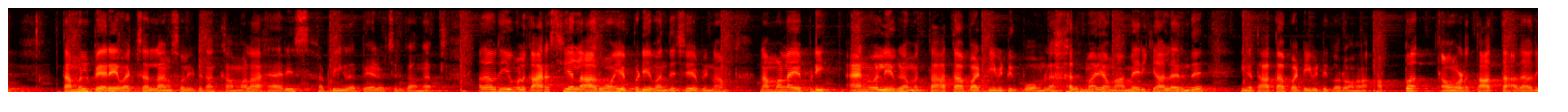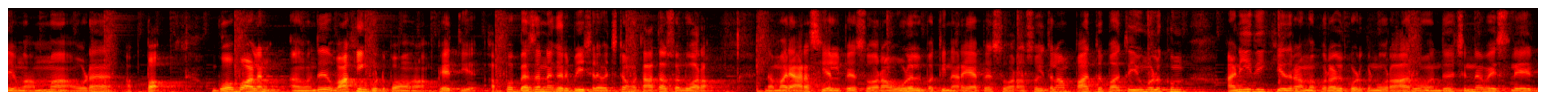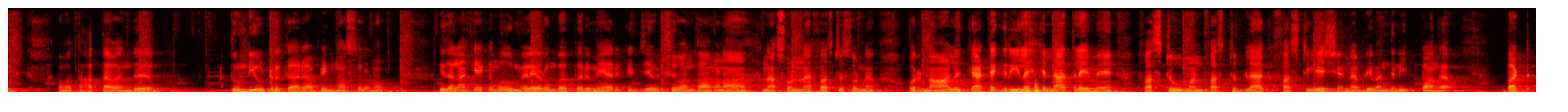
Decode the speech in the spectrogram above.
தமிழ் பேரே வச்சிடலான்னு சொல்லிட்டு தான் கமலா ஹாரிஸ் அப்படிங்கிற பேர் வச்சுருக்காங்க. அதாவது இவங்களுக்கு அரசியல் ஆர்வம் எப்படி வந்துச்சு அப்படின்னா நம்மலாம் எப்படி ஆனுவல் லீவுக்கு நம்ம தாத்தா பாட்டி வீட்டுக்கு போவோம்ல அது மாதிரி அவங்க அமெரிக்காவிலேருந்து இங்கே தாத்தா பாட்டி வீட்டுக்கு வருவாங்களாம். அப்போ அவங்களோட தாத்தா அதாவது இவங்க அம்மாவோட அப்பா கோபாலன் அவங்க வந்து வாக்கிங் கூப்பிட்டு போவாங்களாம் பேத்தியை. அப்போ பெசன் நகர் பீச்சில் வச்சுட்டு அவங்க தாத்தா சொல்லுவாராம் இந்த மாதிரி அரசியல் பேசுவாராம் ஊழல் பற்றி நிறையா பேசுவாராம். ஸோ இதெல்லாம் பார்த்து பார்த்து இவங்களுக்கும் அநீதிக்கு எதிராக நம்ம குரல் கொடுக்கணும் ஒரு ஆர்வம் வந்து சின்ன வயசுலேயே அவங்க தாத்தா வந்து தூண்டி விட்டுருக்காரு அப்படின்னு தான் சொல்லணும். இதெல்லாம் கேட்கும்போது உண்மையிலேயே ரொம்ப பெருமையாக இருக்குது ஜெயிச்சு வந்தாங்கன்னா நான் சொன்னேன் ஃபஸ்ட்டு சொன்னேன் ஒரு நாலு கேட்டகரியில் எல்லாத்துலேயுமே first woman first black first Asian அப்படி வந்து நிற்பாங்க பட்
